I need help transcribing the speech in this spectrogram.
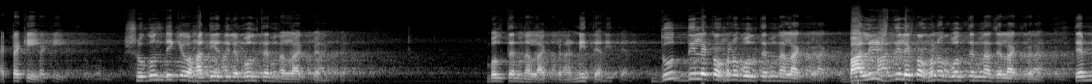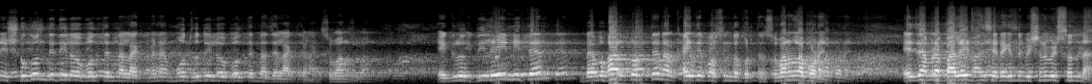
একটা কি? সুগন্ধি কেউ হাদিয়ে দিলে বলতেন না, লাগবে না। বলতেন না, লাগবে না, নিতেন। দুধ দিলে কখনো বলতেন না, লাগবে না। বালিশ দিলে কখনো বলতেন না যে লাগবে না। তেমনি সুগন্ধি দিলেও বলতেন না, লাগবে না। মধু দিলেও বলতেন না যে লাগবে না। সুবহানাল্লাহ। এগুলো দিলেই নিতেন, ব্যবহার করতেন আর খাইতে পছন্দ করতেন। সুবহানাল্লাহ পড়েন। এই যে আমরা বালিশ দিছি, এটা কিন্তু বিষ্ণুবীর সুন্নাহ।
